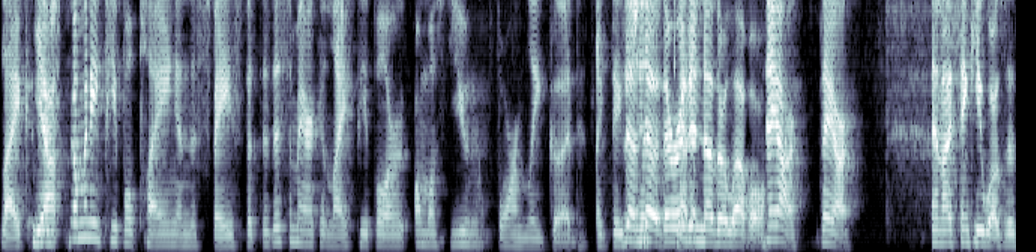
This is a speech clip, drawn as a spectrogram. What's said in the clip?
Like Yeah. there's so many people playing in the space, but the This American Life people are almost uniformly good. Like they No, just no, they're at it. another level. They are. They are. and I think he was a,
